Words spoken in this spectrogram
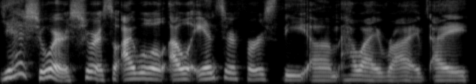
Yeah, sure, sure. So I will I will answer first the um, how I arrived. I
